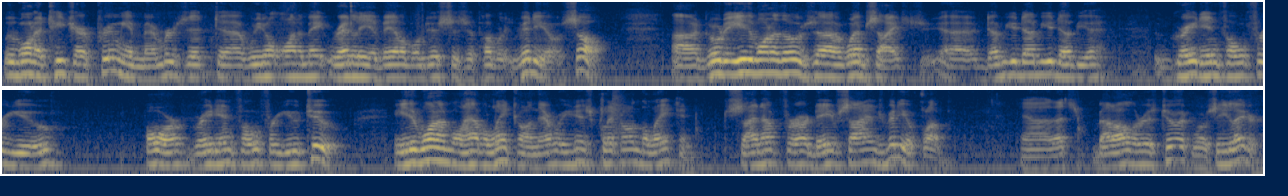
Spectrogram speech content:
we want to teach our premium members that uh, we don't want to make readily available just as a public video. So, uh, go to either one of those uh, websites, uh, www. Great info for you, or great info for you too. Either one of them will have a link on there where you just click on the link and sign up for our Dave Signs Video Club. Uh, that's about all there is to it. We'll see you later.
